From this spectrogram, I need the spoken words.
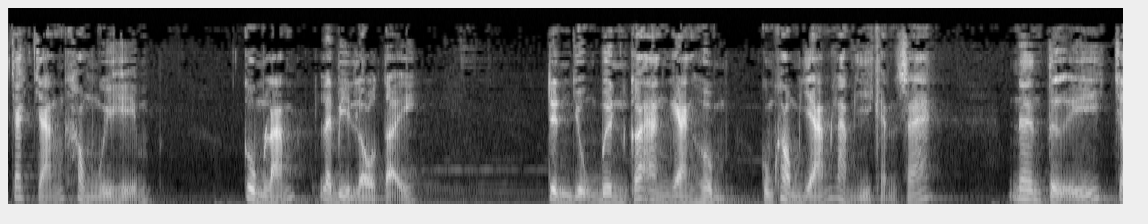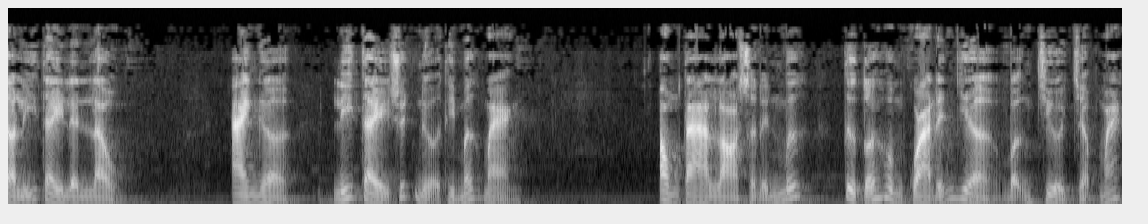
chắc chắn không nguy hiểm. Cùng lắm là bị lộ tẩy. Trình Dũng Binh có ăn gan hùm cũng không dám làm gì cảnh sát, nên tự ý cho Lý Tây lên lầu. Ai ngờ Lý Tây suýt nữa thì mất mạng. Ông ta lo sợ đến mức từ tối hôm qua đến giờ vẫn chưa chợp mắt.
